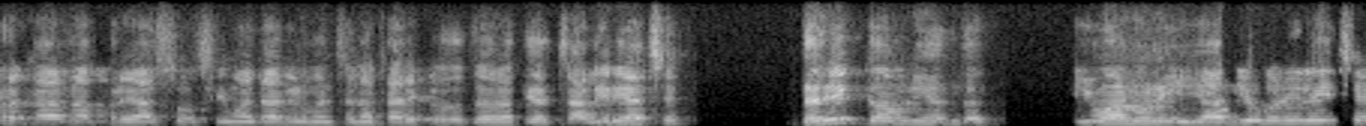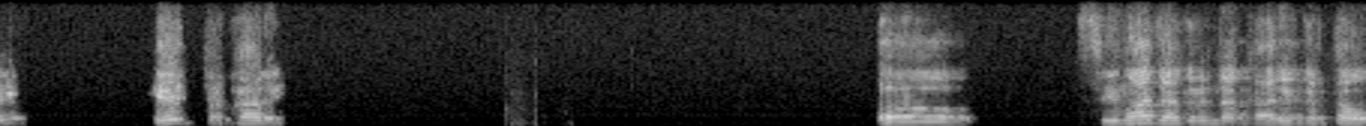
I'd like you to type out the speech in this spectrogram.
પ્રકારના પ્રયાસો સીમા જાગરણ મંચના કાર્યકર્તાઓ દ્વારા અત્યારે ચાલી રહ્યા છે. દરેક ગામની અંદર યુવાનોની યાદીઓ બની રહી છે. એ જ પ્રકારે સીમા જાગરણના કાર્યકર્તાઓ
